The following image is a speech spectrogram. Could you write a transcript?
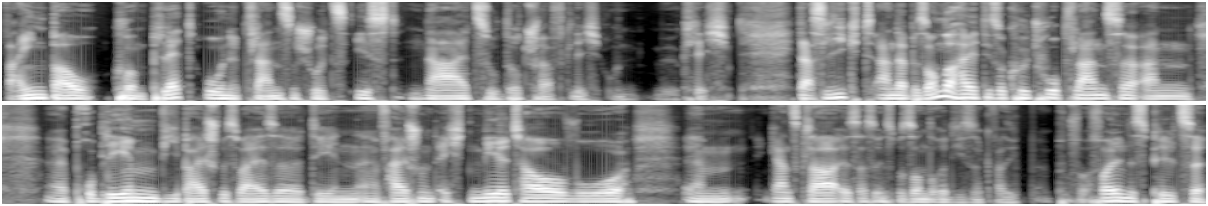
Weinbau komplett ohne Pflanzenschutz ist nahezu wirtschaftlich unmöglich möglich. Das liegt an der Besonderheit dieser Kulturpflanze, an äh, Problemen wie beispielsweise den äh, falschen und echten Mehltau, wo ähm, ganz klar ist, also insbesondere diese quasi Fäulnispilze,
